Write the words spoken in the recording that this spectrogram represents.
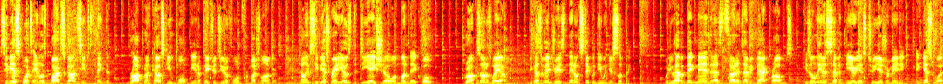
CBS Sports analyst Bart Scott seems to think that Rob Gronkowski won't be in a Patriots uniform for much longer, telling CBS Radio's The DA Show on Monday, quote, Gronk is on his way out. Because of injuries, and they don't stick with you when you're slipping. When you have a big man that has started having back problems, he's only in his seventh year, he has two years remaining, and guess what?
